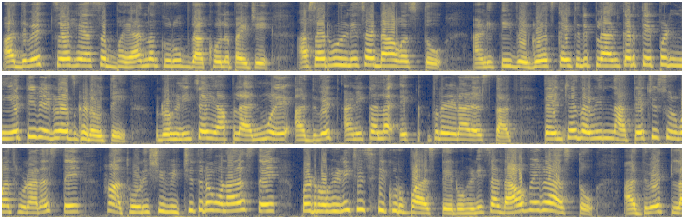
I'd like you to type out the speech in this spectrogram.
अद्वैतचं हे असं भयानक रूप दाखवलं पाहिजे असा रोहिणीचा डाव असतो. आणि ती वेगळंच काहीतरी प्लॅन करते पण नियती वेगळंच घडवते. रोहिणीच्या या प्लॅनमुळे अद्वैत आणि कला एकत्र येणार असतात. त्यांच्या नवीन नात्याची सुरुवात होणार असते. हा थोडीशी विचित्र होणार असते पण रोहिणीचीच ही कृपा असते. रोहिणीचा डाव वेगळा असतो. अद्वैतला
